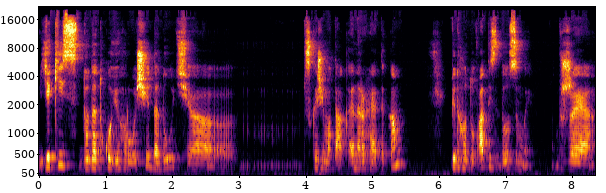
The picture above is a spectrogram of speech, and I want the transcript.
якісь додаткові гроші дадуть, скажімо так, енергетикам підготуватись до зими. Вже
